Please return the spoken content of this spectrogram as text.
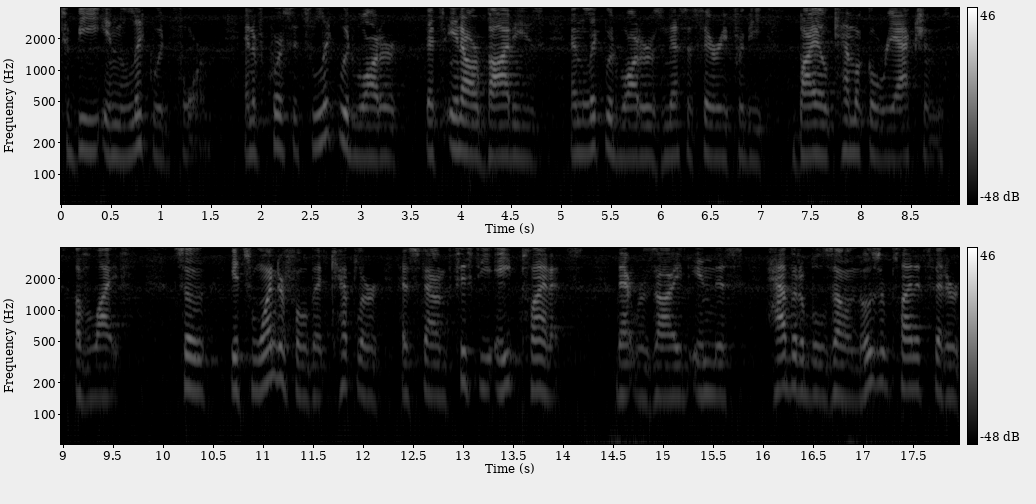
to be in liquid form. And of course, it's liquid water that's in our bodies, and liquid water is necessary for the biochemical reactions of life. So it's wonderful that Kepler has found 58 planets that reside in this habitable zone. Those are planets that are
